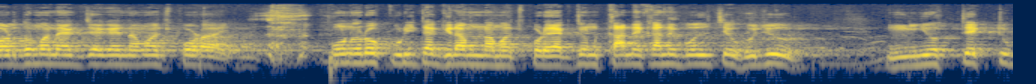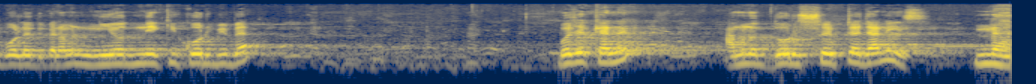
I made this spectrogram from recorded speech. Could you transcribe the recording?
বর্ধমানে এক জায়গায় নামাজ পড়াই, পনেরো কুড়িটা গ্রাম নামাজ পড়ে একজন কানে কানে বলছে, হুজুর, নিয়তটা একটু বলে দেবেন। আমি নিয়ত নিয়ে কি করবি বে? বোঝে কেন? আমি দৌড় শরীফটা জানিস? না।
